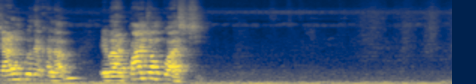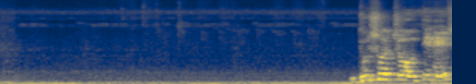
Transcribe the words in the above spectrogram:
চার অঙ্ক দেখালাম। এবার পাঁচ অঙ্ক আসছি। দুশো চৌত্রিশ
